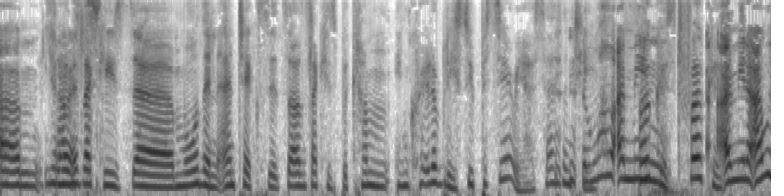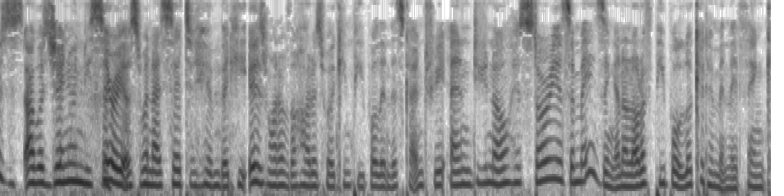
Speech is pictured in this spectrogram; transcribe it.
Um, you know, it's like he's uh, more than antics. It sounds like he's become incredibly super serious, hasn't he? Well, I mean, focused, focused. I mean, I was I was genuinely serious when I said to him that he is one of the hardest working people in this country, and you know, his story is amazing, and a lot of people look at him and they think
